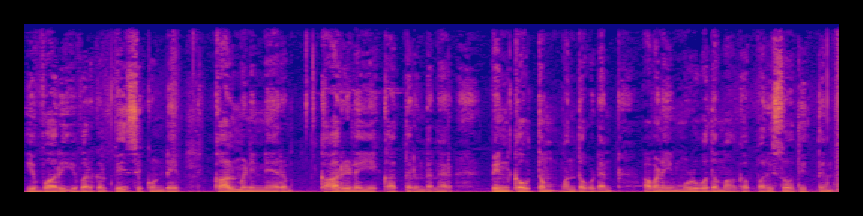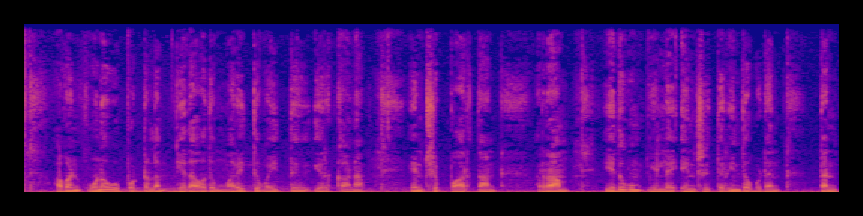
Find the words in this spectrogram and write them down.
இவ்வாறு இவர்கள் பேசிக்கொண்டே கால் மணி நேரம் காரிலேயே காத்திருந்தனர். பின் கௌதம் வந்தவுடன் அவனை முழுவதுமாக பரிசோதித்து அவன் உணவு பொட்டலம் ஏதாவது மறைத்து வைத்து இருக்கானா என்று பார்த்தான். ராம் எதுவும் இல்லை என்று தெரிந்தவுடன் தன்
